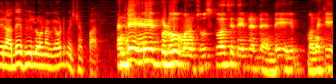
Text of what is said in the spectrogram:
మీరు అదే ఫీల్డ్లో ఉన్నారు కాబట్టి మీరు చెప్పాలి. అంటే ఇప్పుడు మనం చూసుకోవాల్సింది ఏంటంటే అండి మనకి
